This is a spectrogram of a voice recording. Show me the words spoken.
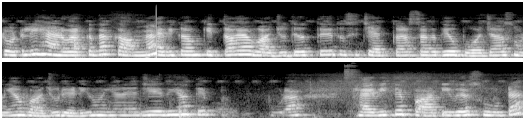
ਟੋਟਲੀ ਹੈਂਡ ਵਰਕ ਦਾ ਕੰਮ ਹੈ। ਹੈਵੀ ਕੰਮ ਕੀਤਾ ਹੋਇਆ ਬਾਜੂ ਦੇ ਉੱਤੇ। ਤੁਸੀਂ ਚੈੱਕ ਕਰ ਸਕਦੇ ਹੋ, ਬਹੁਤ ਜ਼ਿਆਦਾ ਸੋਹਣੀਆਂ ਬਾਜੂ ਰੈਡੀ ਹੋਈਆਂ ਨੇ ਜੀ ਇਹਦੀਆਂ ਤੇ ਪੂਰਾ ਹੈਵੀ ਤੇ ਪਾਰਟੀ ਵੇਅਰ ਸੂਟ ਹੈ।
